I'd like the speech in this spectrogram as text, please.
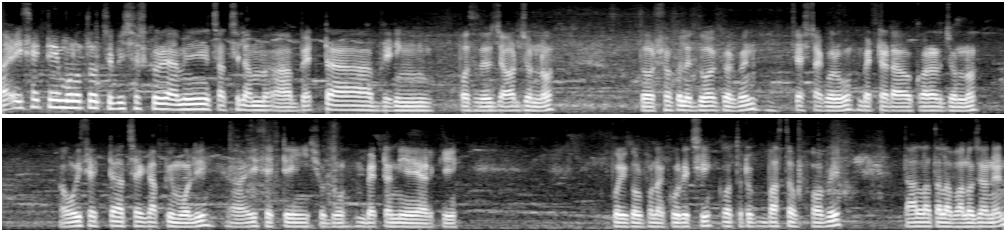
আর এই সাইডটাই মূলত হচ্ছে, বিশেষ করে আমি চাচ্ছিলাম বেডটা ব্রিডিং প্রসেসে যাওয়ার জন্য। তো সকলে দোয়া করবেন, চেষ্টা করব বেডটাটাও করার জন্য। ওই সাইডটা আছে গাপ্পি মলি এই সাইডটাই শুধু বেডটা নিয়ে আর কি পরিকল্পনা করেছি, কতটুকু বাস্তব হবে তা আল্লাহ তালা ভালো জানেন।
